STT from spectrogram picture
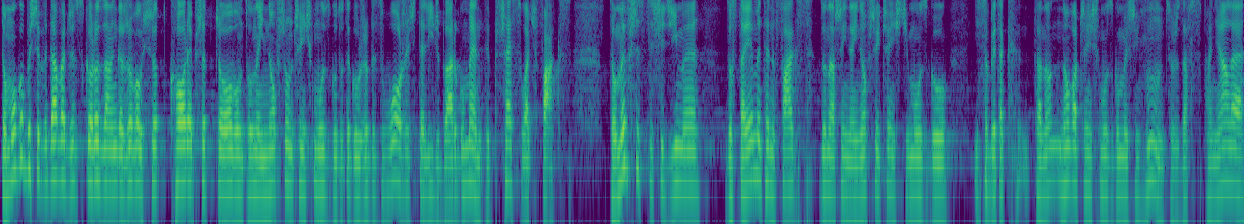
to mogłoby się wydawać, że skoro zaangażował korę przedczołową, tą najnowszą część mózgu do tego, żeby złożyć te liczby, argumenty, przesłać faks, to my wszyscy siedzimy, dostajemy ten faks do naszej najnowszej części mózgu i sobie tak ta no, nowa część mózgu myśli, hmm, cóż za wspaniale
